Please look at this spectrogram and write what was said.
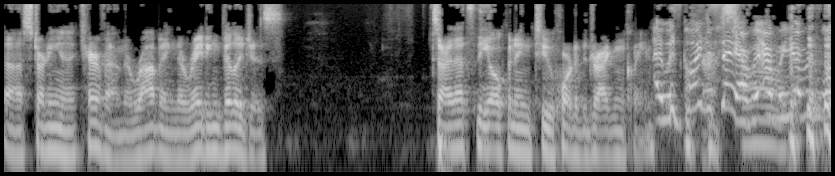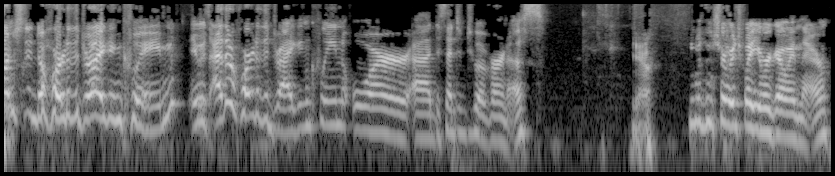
uh, starting a caravan. They're robbing, they're raiding villages. Sorry, that's the opening to Horde of the Dragon Queen. I was going to say, are we, are we, are we launched into Horde of the Dragon Queen? It was either Horde of the Dragon Queen or uh, Descent into Avernus. Yeah. I wasn't sure which way you were going there.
